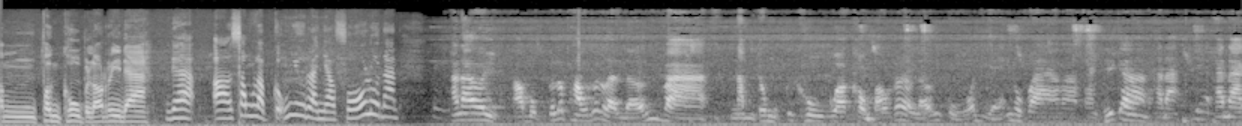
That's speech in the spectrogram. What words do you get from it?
um, phân khu Florida. dạ à, song lập cũng như là nhà phố luôn anh Hana ơi, à, một cái lớp house rất là lớn và nằm trong một cái khu uh, compound rất là lớn của dự án Nova và Phan Thiết á, Hana. Dạ. Hana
